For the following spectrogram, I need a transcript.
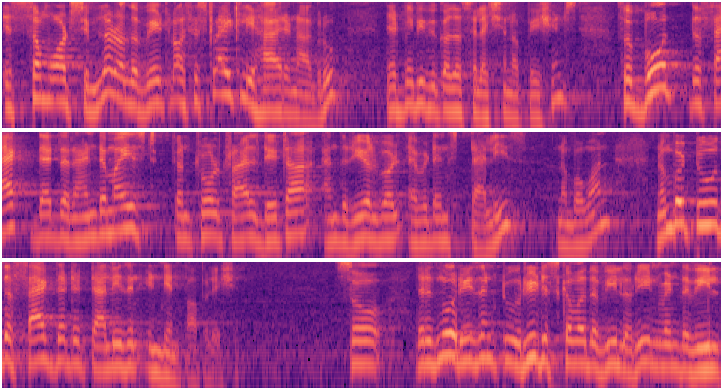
is somewhat similar, although weight loss is slightly higher in our group. That may be because of selection of patients. So both the fact that the randomized control trial data and the real world evidence tallies number one. Number two, the fact that it tallies in Indian population. So there is no reason to rediscover the wheel or reinvent the wheel.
